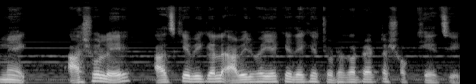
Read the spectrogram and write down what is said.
মেঘ, আসলে আজকে বিকালে আবির ভাইয়াকে দেখে ছোটখাটো একটা শখ খেয়েছি।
